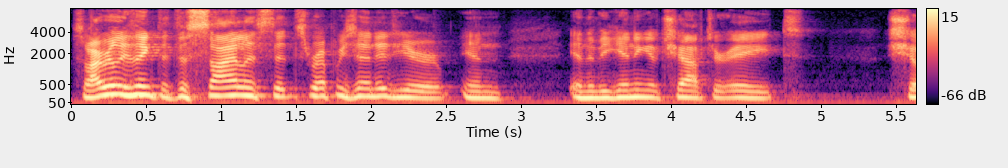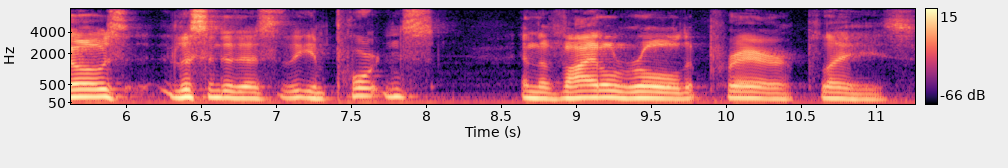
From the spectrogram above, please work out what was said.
So I really think that the silence that's represented here in, in the beginning of chapter 8 shows, listen to this, the importance and the vital role that prayer plays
